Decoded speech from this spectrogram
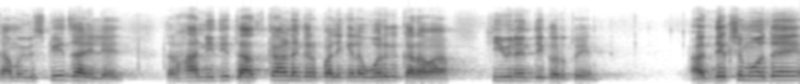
कामं विस्कळीत झालेली आहेत. तर हा निधी तात्काळ नगरपालिकेला वर्ग करावा ही विनंती करतोय. अध्यक्ष महोदय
